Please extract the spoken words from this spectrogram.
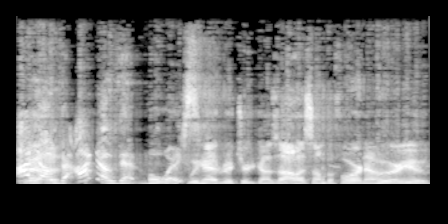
I Yeah. know that. I know that voice. We had Richard Gonzalez on before. Now, who are you?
